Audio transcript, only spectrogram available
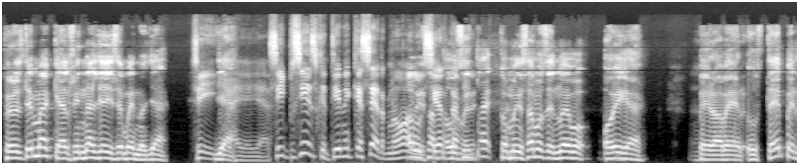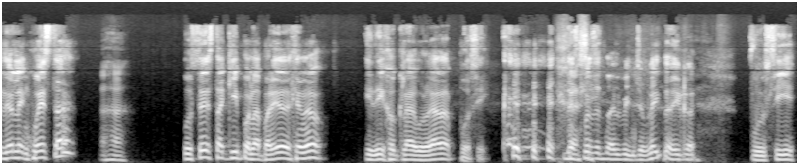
pero el tema que al final ya dicen, bueno, ya, Sí, Ya. ya, ya, ya. Sí, pues sí, es que tiene que ser, ¿no? Pausa, pausita, comenzamos de nuevo. Oiga, pero a ver, usted perdió la encuesta, Ajá. usted está aquí por la paridad de género y dijo Clara Burgada, pues sí. Después de todo el pinche pleito dijo, pues sí.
